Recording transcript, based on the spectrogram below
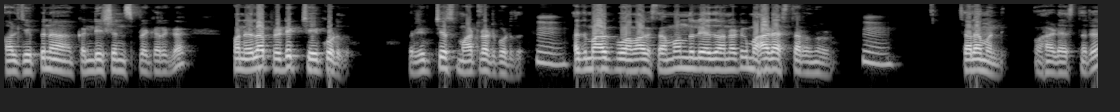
వాళ్ళు చెప్పిన కండిషన్స్ ప్రకారంగా మనం ఎలా ప్రిడిక్ట్ చేయకూడదు. ప్రిడిక్ట్ చేసి మాట్లాడకూడదు. అది మాకు మాకు సంబంధం లేదు అన్నట్టుగా మాట్లాడేస్తారు అందరూ మ్మ్. చాలా మంది మాట్లాడేస్తున్నారు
